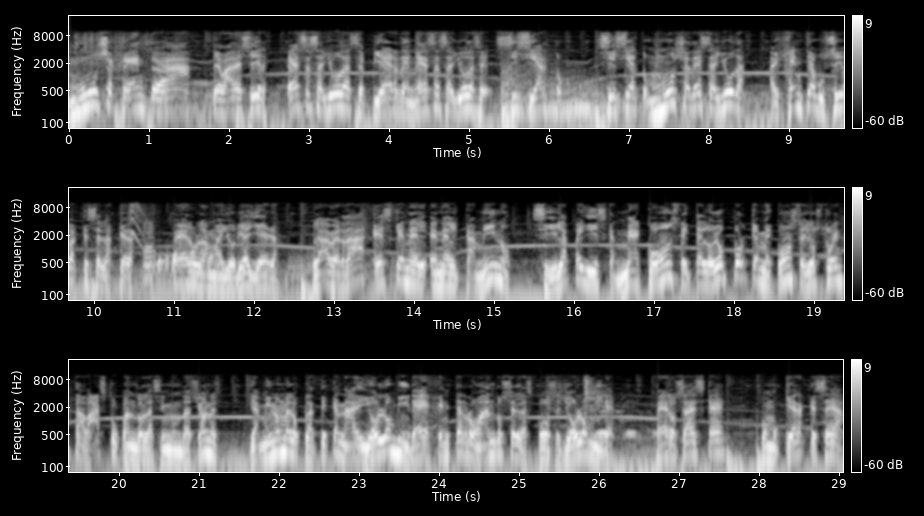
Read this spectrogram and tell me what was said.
Mucha gente va te va a decir, esas ayudas se pierden, esas ayudas se... Sí, cierto, sí, cierto, mucha de esa ayuda hay gente abusiva que se la queda, pero la mayoría llega. La verdad es que en el, en el camino sí la pellizcan, me consta y te lo digo porque me consta, yo estuve en Tabasco cuando las inundaciones y a mí no me lo platica nadie, yo lo miré, gente robándose las cosas, yo lo miré, pero ¿sabes qué? Como quiera que sea,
